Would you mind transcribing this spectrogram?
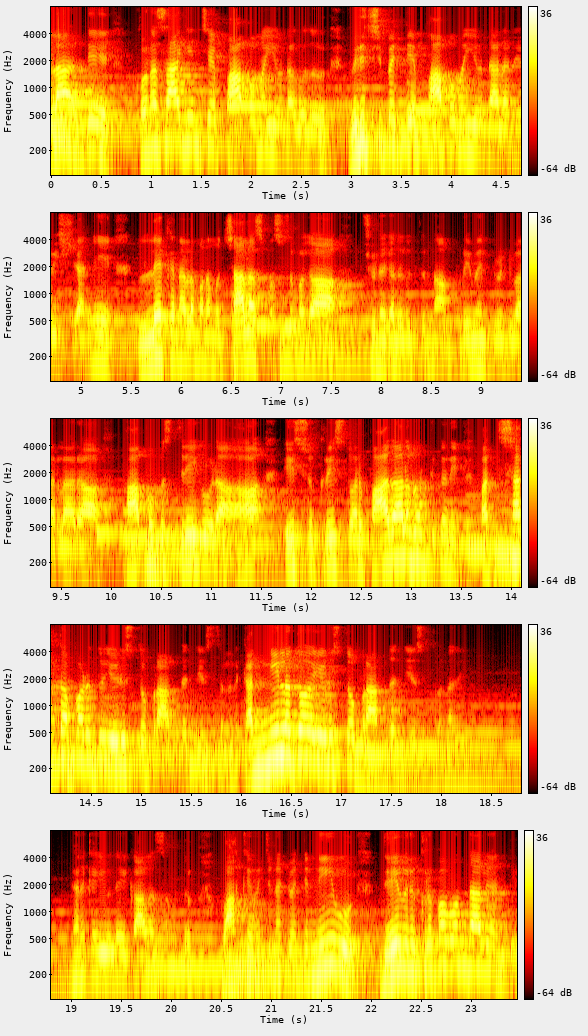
ఎలా అంటే కొనసాగించే పాపమై ఉండకూడదు విడిచిపెట్టే పాపమై ఉండాలనే విషయాన్ని లేఖనాలు మనము చాలా స్పష్టముగా చూడగలుగుతున్నాం. ప్రియమైనటువంటి వారులారా పాపపు స్త్రీ కూడా యేసుక్రీస్తు వారి పాదాలు పట్టుకొని పశ్చాత్తపడుతూ ఏడుస్తూ ప్రార్థన చేస్తున్నది కన్నీళ్ళతో ఏడుస్తూ ప్రార్థన చేస్తున్నది. కనుక ఈ ఉదయ కాల సమయంలో వాక్యం ఇచ్చినటువంటి నీవు దేవుని కృప పొందాలి అంటే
